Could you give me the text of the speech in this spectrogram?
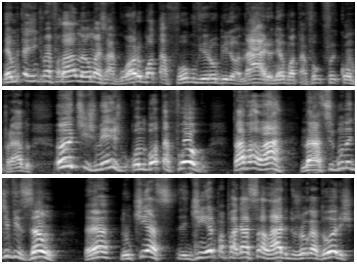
Né? Muita gente vai falar, ah, não, mas agora o Botafogo virou bilionário, né? o Botafogo foi comprado. Antes mesmo, quando o Botafogo estava lá na segunda divisão, né? não tinha dinheiro para pagar salário dos jogadores,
